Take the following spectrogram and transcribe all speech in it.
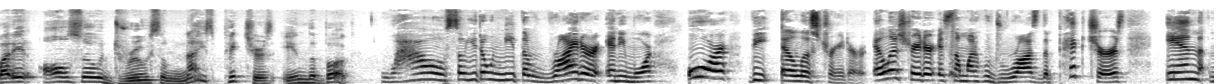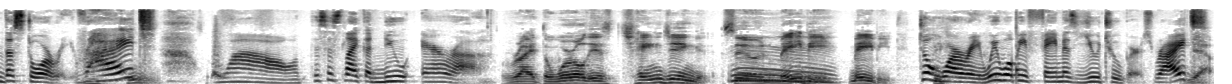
But it also drew some nice pictures in the book. Wow, so you don't need the writer anymore or the illustrator. Illustrator is someone who draws the pictures in the story, right? Mm. Wow, this is like a new era. Right, the world is changing soon. Mm. Maybe, maybe. Don't worry, we will be famous YouTubers, right? Yeah,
